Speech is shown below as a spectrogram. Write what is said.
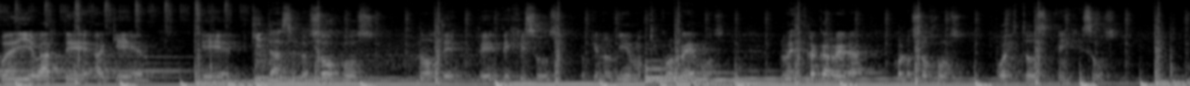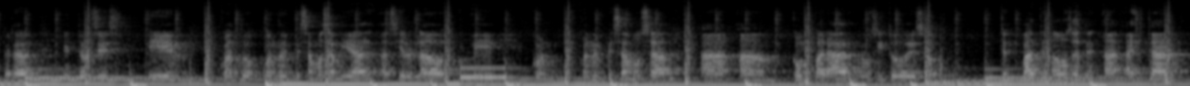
Puede llevarte a que quitas los ojos de, de, Jesús, porque no olvidemos que corremos nuestra carrera con los ojos puestos en Jesús. ¿Verdad? Entonces, eh, cuando, cuando empezamos a mirar hacia los lados, eh, con, cuando empezamos a, a, compararnos y todo eso, vamos a, a, estar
